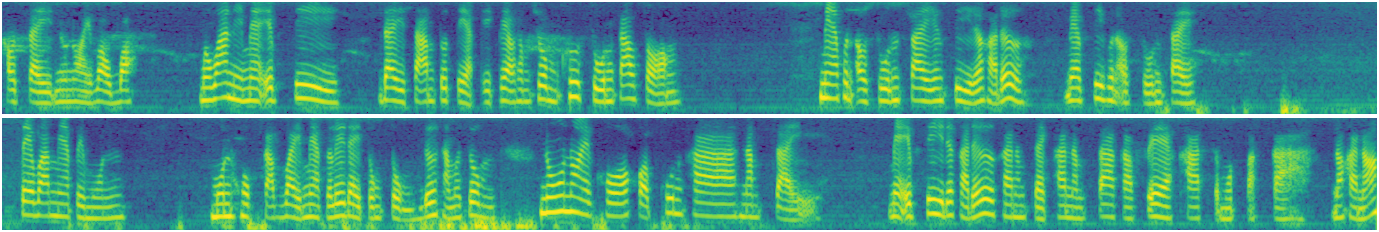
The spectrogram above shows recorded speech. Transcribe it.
เข้าใจหนูหน่อยเบาบ่เมื่อวานนี้แม่เอฟซีได้สามตัวแตกอีกแล้วท่านผู้ชมคือศูนย์เก้าสองแม่เพิ่นเอาศูนย์ใส่ยังสี่แล้วค่ะ เด้อ แม่ซี่เพิ่นเอาศูนย์ใส่แต่ว่าแม่ไปหมุนหมุนหกกลับไว้แม่ก็เลยได้ตรงๆ เด้อท่านผู้ชมหนูหน่อยขอขอบคุณค่านำใจ แม่เอฟซีเด้อค่ะเด้อค่าน้ำใจค่าน้ำตากาแฟค่าสมุดปากกาเนาะค่ะเนาะ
